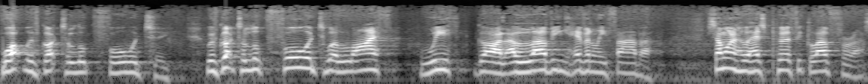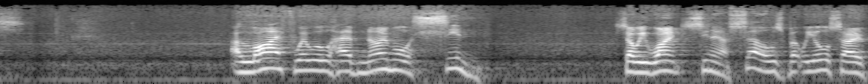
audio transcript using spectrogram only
what we've got to look forward to. We've got to look forward to a life with God, a loving Heavenly Father, someone who has perfect love for us. A life where we'll have no more sin. So we won't sin ourselves, but we also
